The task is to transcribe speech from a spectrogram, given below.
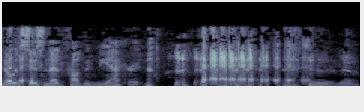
Knowing Susan, that'd probably be accurate. no.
